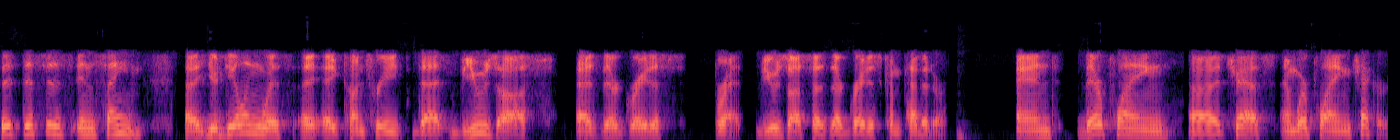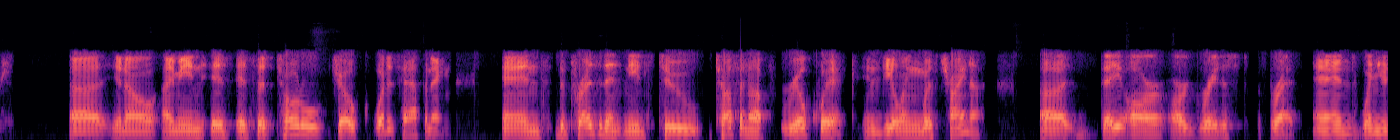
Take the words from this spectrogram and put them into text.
This, this is insane. Uh, you're dealing with a, a country that views us as their greatest threat, views us as their greatest competitor. And they're playing uh, chess and we're playing checkers. Uh, you know, I mean, it, it's a total joke what is happening. And the president needs to toughen up real quick in dealing with China. Uh, they are our greatest threat. And when you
